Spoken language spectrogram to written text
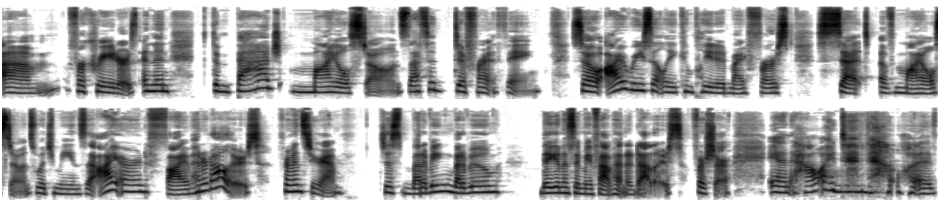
um, for creators. And then the badge milestones, that's a different thing. So I recently completed my first set of milestones, which means that I earned $500 from Instagram. Just bada bing, bada boom. They're going to send me $500 for sure. And how I did that was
